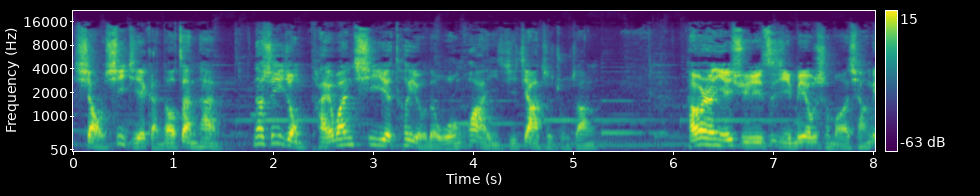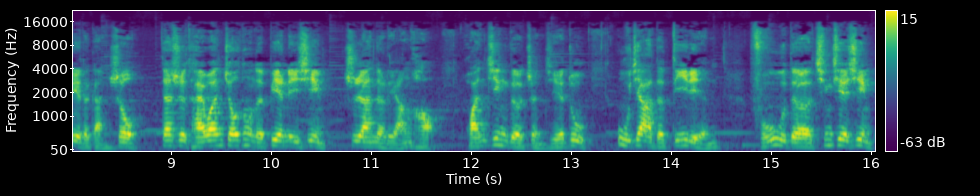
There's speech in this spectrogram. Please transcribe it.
小细节感到赞叹。那是一种台湾企业特有的文化以及价值主张。台湾人也许自己没有什么强烈的感受，但是台湾交通的便利性、治安的良好、环境的整洁度、物价的低廉、服务的亲切性、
